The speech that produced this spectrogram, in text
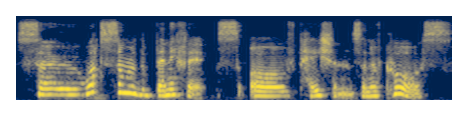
So what are some of the benefits of patience? And of course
